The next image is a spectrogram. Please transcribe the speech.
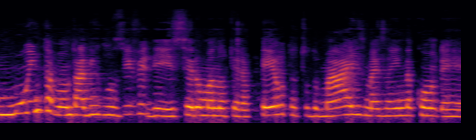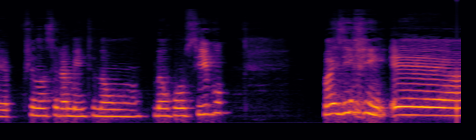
muita vontade, inclusive, de ser uma manoterapeuta tudo mais, mas ainda é, financeiramente não, não consigo. Mas, enfim, é,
